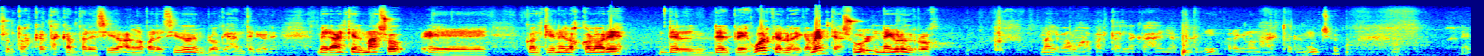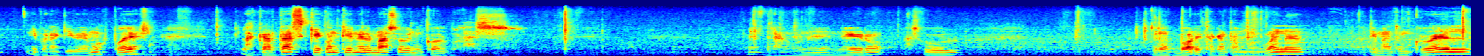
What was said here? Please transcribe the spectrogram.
son todas cartas que han aparecido, han aparecido en bloques anteriores. Verán que el mazo eh, contiene los colores del, del Planeswalker, lógicamente, azul, negro y rojo. Vale, vamos a apartar la caja ya por aquí, para que no nos estorbe mucho y por aquí vemos pues las cartas que contiene el mazo de Nicole Bolas dragones, negro, azul Dreadbore, esta carta es muy buena. Ultimatum Cruel.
